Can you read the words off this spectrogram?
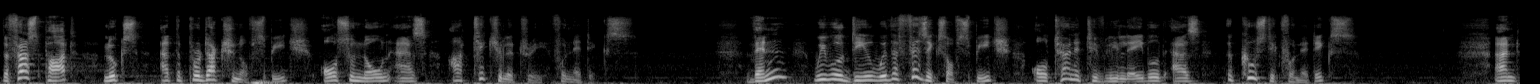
The first part looks at the production of speech, also known as articulatory phonetics. Then we will deal with the physics of speech, alternatively labeled as acoustic phonetics. And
